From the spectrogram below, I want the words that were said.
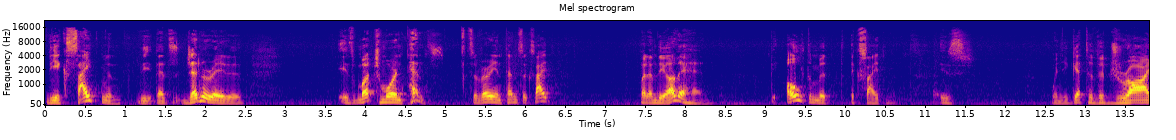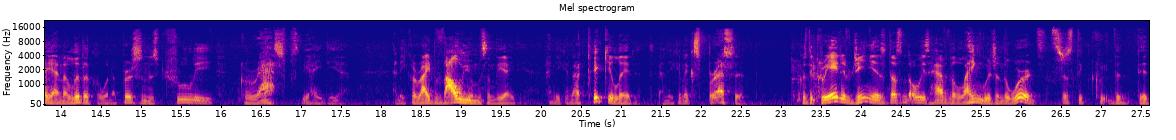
the excitement the, that's generated is much more intense. It's a very intense excitement. But on the other hand, the ultimate excitement is when you get to the dry analytical, when a person is truly grasps the idea, and he can write volumes on the idea, and he can articulate it, and he can express it. Because the creative genius doesn't always have the language and the words. It's just the, the, the,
